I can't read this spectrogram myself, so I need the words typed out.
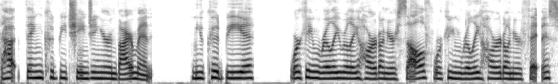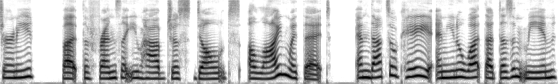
that thing could be changing your environment. You could be working really, really hard on yourself, working really hard on your fitness journey, but the friends that you have just don't align with it. And that's okay. And you know what? That doesn't mean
